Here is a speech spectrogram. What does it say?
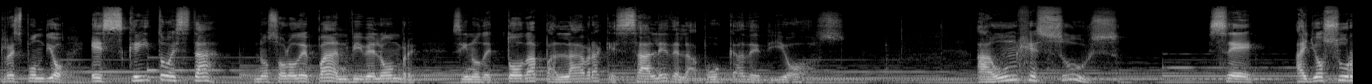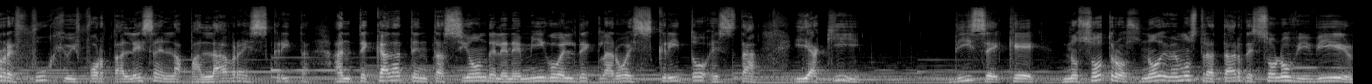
respondió, escrito está, no solo de pan vive el hombre, sino de toda palabra que sale de la boca de Dios. Aún Jesús se halló su refugio y fortaleza en la palabra escrita. Ante cada tentación del enemigo, él declaró, escrito está. Y aquí dice que nosotros no debemos tratar de solo vivir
